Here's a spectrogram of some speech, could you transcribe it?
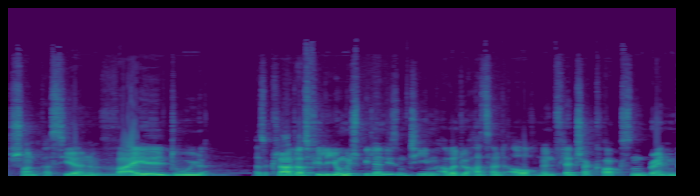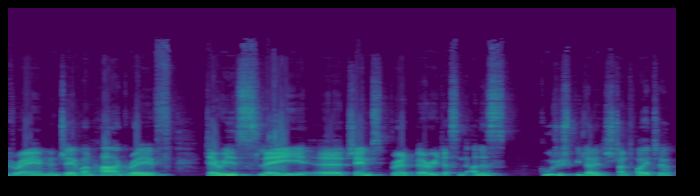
schon passieren, weil du, also klar, du hast viele junge Spieler in diesem Team, aber du hast halt auch einen Fletcher Cox, einen Brandon Graham, einen Javon Hargrave, Darius Slay, äh, James Bradbury, das sind alles gute Spieler, Stand heute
